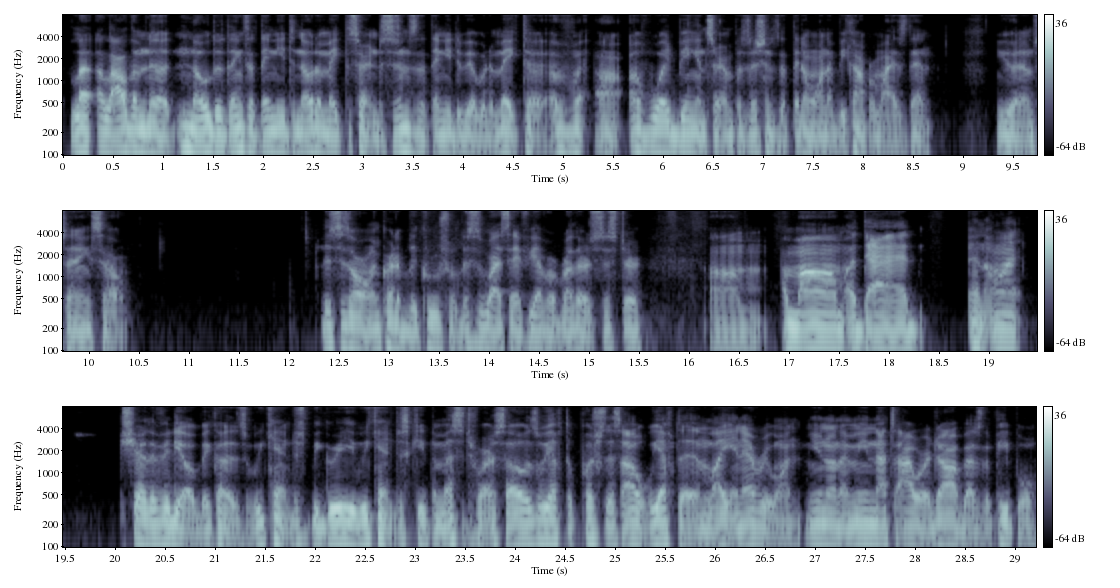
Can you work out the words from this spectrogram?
let allow them to know the things that they need to know to make the certain decisions that they need to be able to make to avo uh, avoid being in certain positions that they don't want to be compromised in. You know what I'm saying? So this is all incredibly crucial. This is why I say if you have a brother or sister, um, a mom, a dad, an aunt, share the video because we can't just be greedy. We can't just keep the message for ourselves. We have to push this out. We have to enlighten everyone. You know what I mean? That's our job as the people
